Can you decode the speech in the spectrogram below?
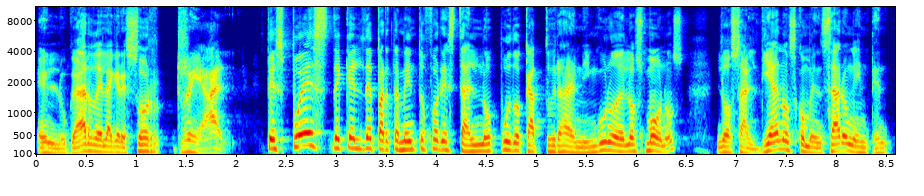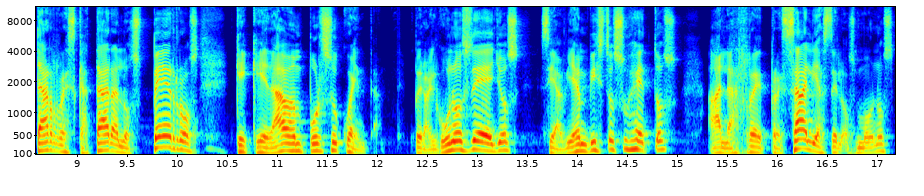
en lugar del agresor real. Después de que el departamento forestal no pudo capturar a ninguno de los monos, los aldeanos comenzaron a intentar rescatar a los perros que quedaban por su cuenta, pero algunos de ellos se habían visto sujetos a las represalias de los monos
